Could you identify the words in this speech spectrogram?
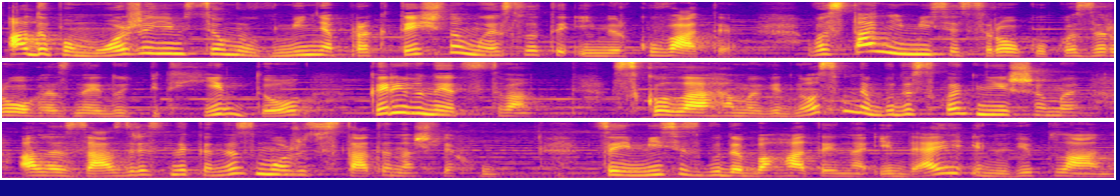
А допоможе їм в цьому вміння практично мислити і міркувати. В останній місяць року козироги знайдуть підхід до керівництва. З колегами відносини будуть складнішими, але заздрісники не зможуть встати на шляху. Цей місяць буде багатий на ідеї і нові плани.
